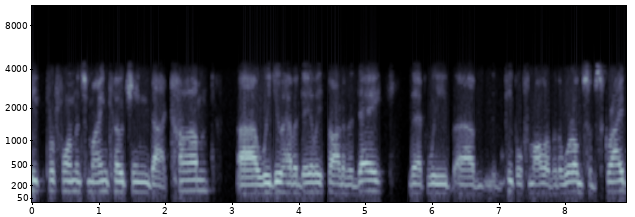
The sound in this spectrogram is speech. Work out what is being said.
peakperformancemindcoaching.com. Uh, we do have a daily thought of the day that we uh, people from all over the world subscribe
